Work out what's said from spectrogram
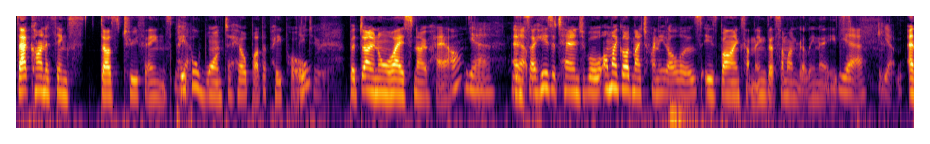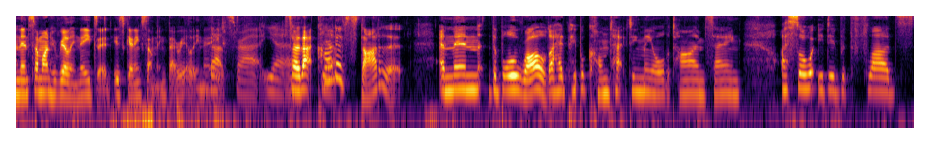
that kind of thing does two things. Yeah. People want to help other people, do. but don't always know how. Yeah. And Yep. so here's a tangible, oh my God, my $20 is buying something that someone really needs. yeah, yeah. And then someone who really needs it is getting something they really need. That's right. Yeah. So that kind Yeah. of started it. And then the ball rolled. I had people contacting me all the time saying, I saw what you did with the floods.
